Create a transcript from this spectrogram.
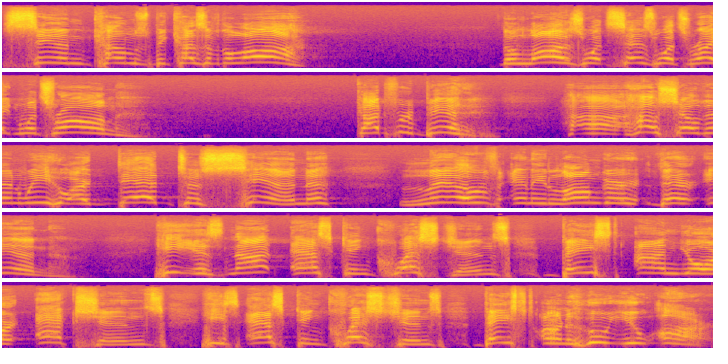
sin comes because of the law. The law is what says what's right and what's wrong. God forbid. Uh, how shall then we who are dead to sin live any longer therein? He is not asking questions based on your actions, He's asking questions based on who you are.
